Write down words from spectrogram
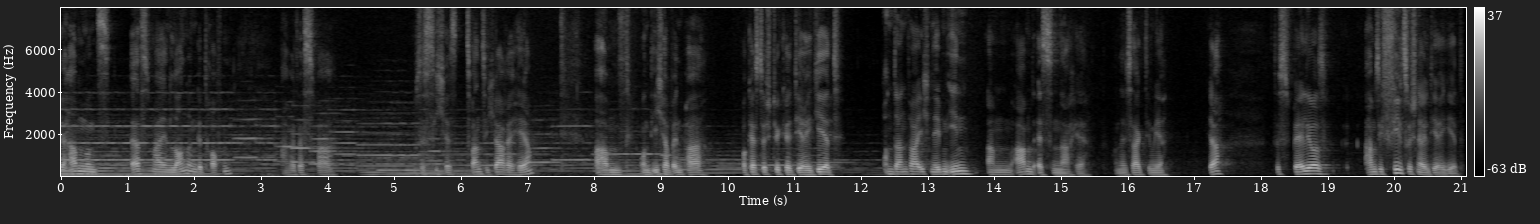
Wir haben uns erst mal in London getroffen, aber das war das ist sicher 20 Jahre her. Ähm, und ich habe ein paar Orchesterstücke dirigiert. Und dann war ich neben ihm am Abendessen nachher. Und er sagte mir, ja, das Berlioz haben Sie viel zu schnell dirigiert.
